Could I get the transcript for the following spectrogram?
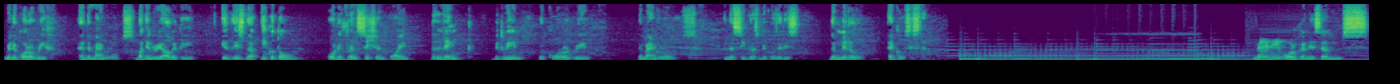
with the coral reef and the mangroves. But in reality, it is the ecotone or the transition point, the link between the coral reef, the mangroves, and the seagrass because it is the middle ecosystem. Many organisms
